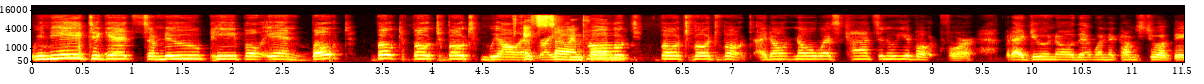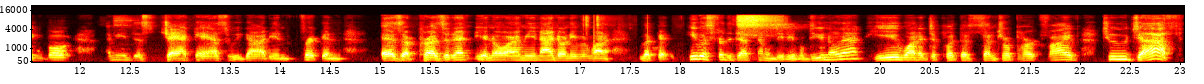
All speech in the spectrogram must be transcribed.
We need to get some new people in. Vote, vote, vote, vote. We all have It's right so important. Vote, vote, vote, vote. I don't know Wisconsin who you vote for, but I do know that when it comes to a big vote, I mean, this jackass we got in frickin' as a president, you know, I mean, I don't even want to look at. He was for the death penalty, people. Do you know that? He wanted to put the Central Park Five to death.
